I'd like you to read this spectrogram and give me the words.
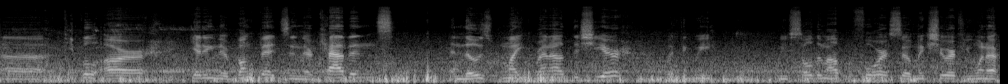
Uh, people are getting their bunk beds in their cabins, and those might run out this year. I think we we've sold them out before. So make sure if you want a,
